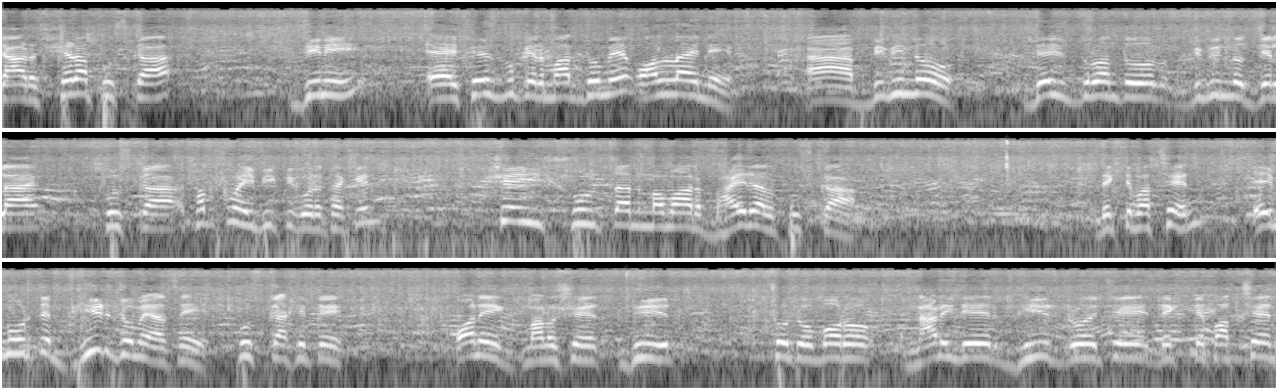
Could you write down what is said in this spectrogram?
যার সেরা ফুচকা যিনি এই ফেসবুকের মাধ্যমে, অনলাইনে বিভিন্ন দেশ দূরান্তর, বিভিন্ন জেলায় ফুচকা সবসময় বিক্রি করে থাকেন। সেই সুলতান মামার ভাইরাল ফুচকা দেখতে পাচ্ছেন, এই মুহূর্তে ভিড় জমে আছে ফুচকা খেতে। অনেক মানুষের ভিড়, ছোট বড় নারীদের ভিড় রয়েছে, দেখতে পাচ্ছেন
